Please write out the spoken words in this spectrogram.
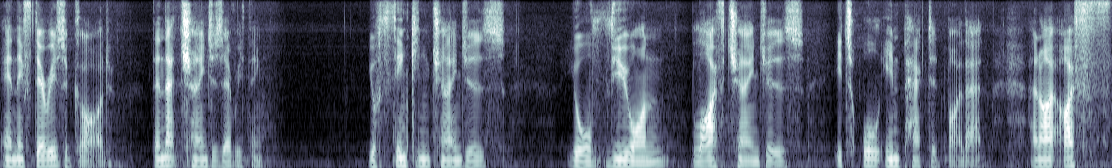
and if there is a God, then that changes everything. Your thinking changes, your view on life changes. It's all impacted by that. And I, I f-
